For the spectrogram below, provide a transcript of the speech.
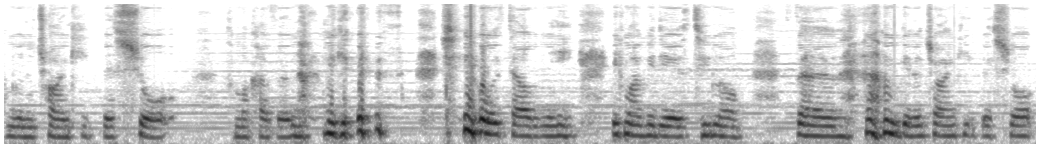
I'm going to try and keep this short for my cousin because she always tells me if my video is too long. So I'm going to try and keep this short.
